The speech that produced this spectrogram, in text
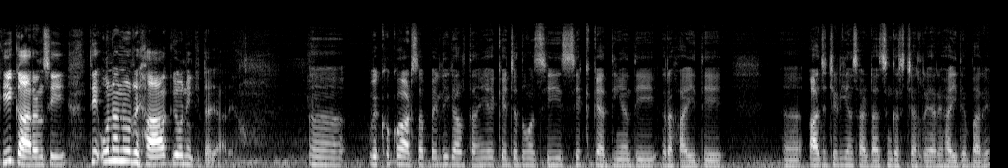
ਕੀ ਕਾਰਨ ਸੀ ਤੇ ਉਹਨਾਂ ਨੂੰ ਰਿਹਾ ਕਿਉਂ ਨਹੀਂ ਕੀਤਾ ਜਾ ਰਿਹਾ? ਵੇਖੋ, ਕੁਹਾੜ ਸਾਹਿਬ, ਪਹਿਲੀ ਗੱਲ ਤਾਂ ਇਹ ਹੈ ਕਿ ਜਦੋਂ ਅਸੀਂ ਸਿੱਖ ਕੈਦੀਆਂ ਦੀ ਰਿਹਾਈ ਤੇ ਅੱਜ ਜਿਹੜੀਆਂ ਸਾਡਾ ਸੰਘਰਸ਼ ਚੱਲ ਰਿਹਾ ਰਿਹਾਈ ਦੇ ਬਾਰੇ,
